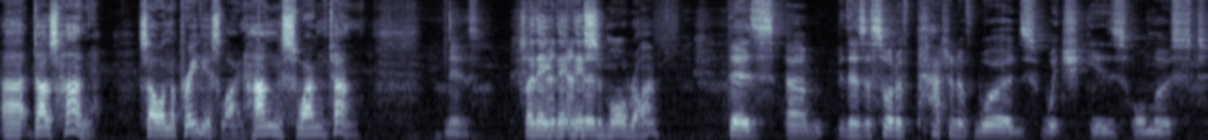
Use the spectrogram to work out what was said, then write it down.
uh, does hung. So on the previous line, hung, swung, tongue. Yes. So there, And- there and there's then- some more rhyme. There's um, there's a sort of pattern of words which is almost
